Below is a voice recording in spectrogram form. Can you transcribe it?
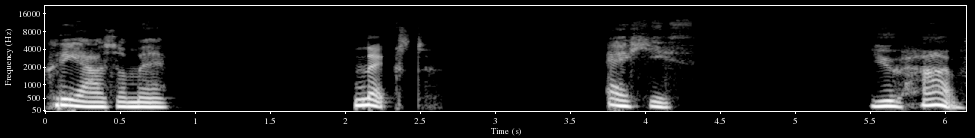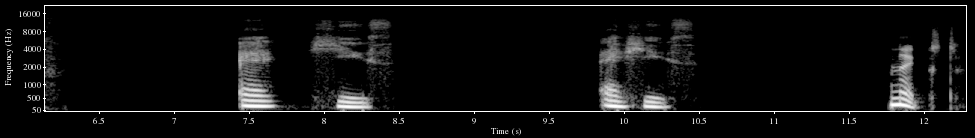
Χρειάζομαι. next, Έχεις. you have, Έχεις. Έχεις. next,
